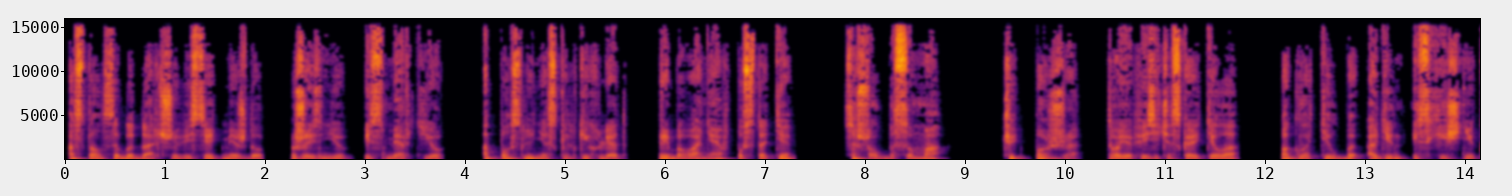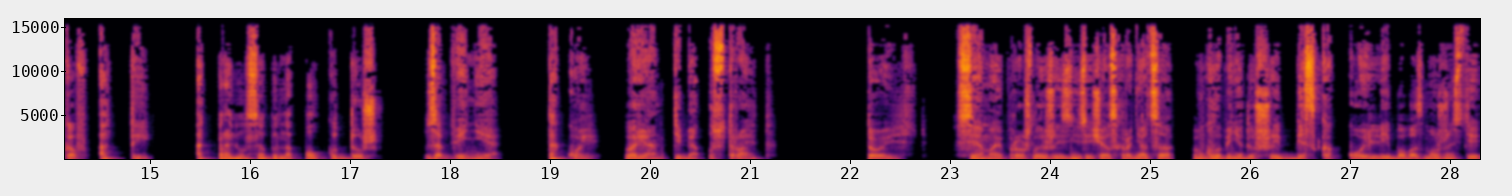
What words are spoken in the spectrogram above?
остался бы дальше висеть между жизнью и смертью, а после нескольких лет пребывания в пустоте сошел бы с ума. Чуть позже твое физическое тело поглотил бы один из хищников, а ты отправился бы на полку душ в забвение. Такой вариант тебя устроит? То есть все мои прошлые жизни сейчас хранятся в глубине души без какой-либо возможности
